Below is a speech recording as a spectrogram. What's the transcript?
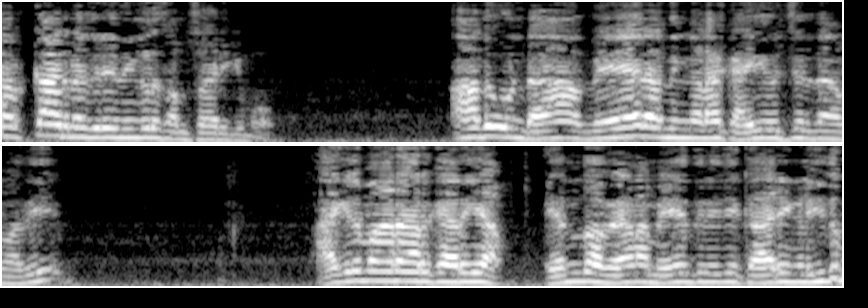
സർക്കാരിനെതിരെ നിങ്ങൾ സംസാരിക്കുമോ? അതുകൊണ്ട് ആ വേല നിങ്ങളെ കൈവച്ചിരുന്നാൽ മതി. അഖിൽമാരാർക്ക് അറിയാം എന്തോ വേണം ഏത് രീതി കാര്യങ്ങൾ ഇത്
